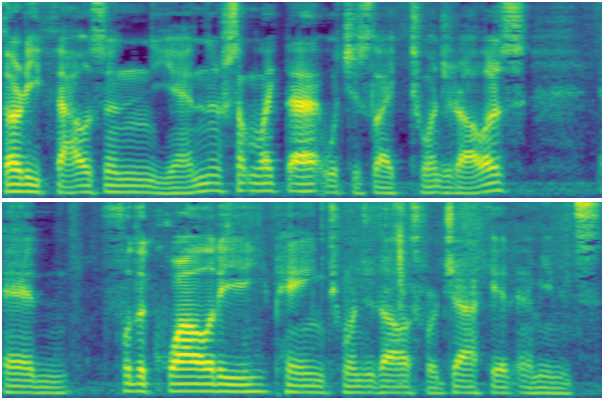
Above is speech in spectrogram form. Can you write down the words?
30,000 yen or something like that, which is like $200. And for the quality, paying $200 for a jacket, I mean, it's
